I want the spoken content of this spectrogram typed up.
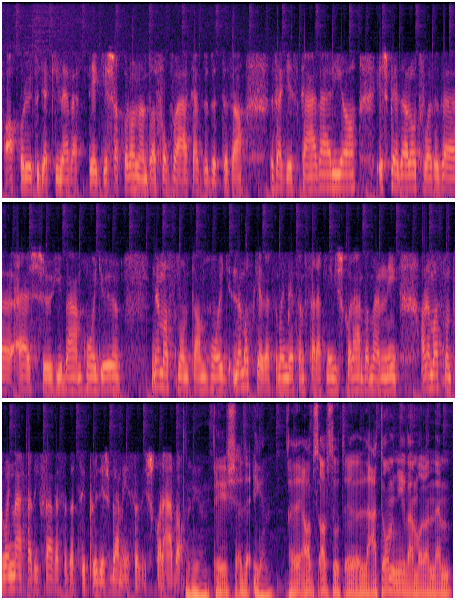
akkor őt ugye kinevették, és akkor onnantól fogva elkezdődött ez a, az egész kávária, és például ott volt az e- első hibám, hogy nem azt mondtam, hogy nem azt kérdeztem, hogy miért nem szeretnél iskolába menni, hanem azt mondtam, hogy már pedig felveszed a cipőd és bemész az iskolába. Igen. És ez, igen, absz- abszolút látom, nyilvánvalóan nem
